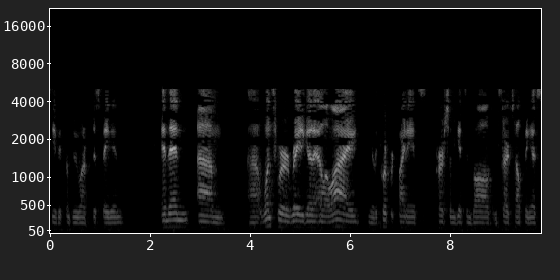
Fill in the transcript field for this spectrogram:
see if it's something we want to participate in. And then um, uh, once we're ready to go to LOI, you know, the corporate finance person gets involved and starts helping us,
